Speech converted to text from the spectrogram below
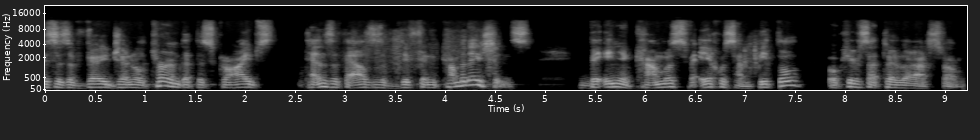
this is a very general term that describes tens of thousands of different combinations. בעניין כמוס ואיכוס הביטל וכיבס הטוב לרחסום.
